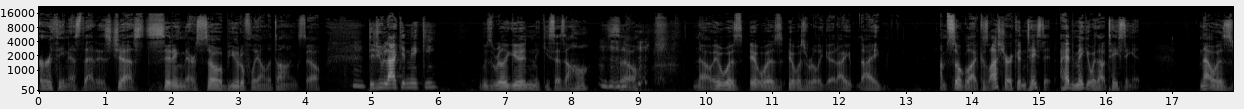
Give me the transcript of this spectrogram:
earthiness that is just sitting there so beautifully on the tongue. So, Hmm. did you like it, Nikki? It was really good. Nikki says, "Uh huh." So, no, it was it was it was really good. I I I'm so glad because last year I couldn't taste it. I had to make it without tasting it. And that was,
